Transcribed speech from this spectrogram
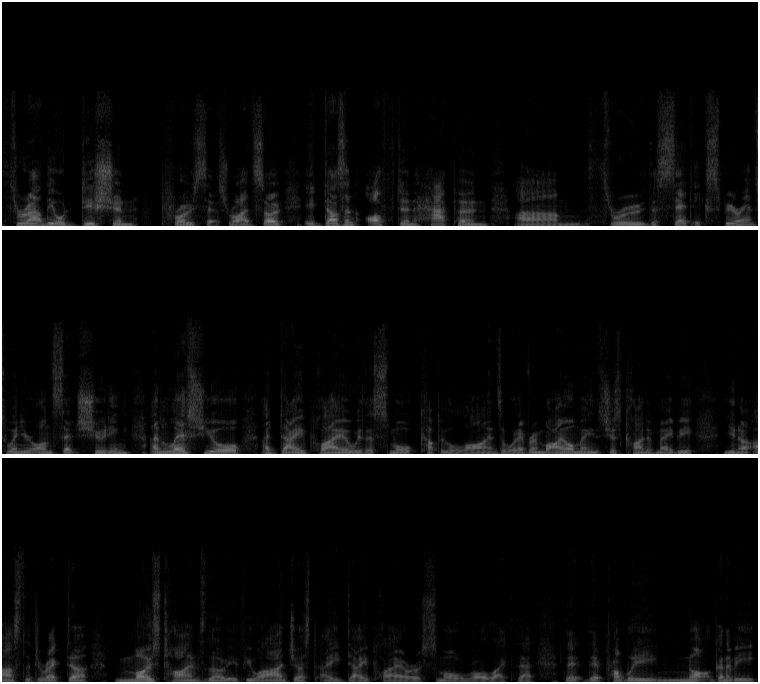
throughout the audition process, right? So it doesn't often happen um, through the set experience when you're on set shooting, unless you're a day player with a small couple of lines or whatever. And by all means, just kind of maybe, you know, ask the director. Most times, though, if you are just a day player or a small role like that, they're, they're probably not going to be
